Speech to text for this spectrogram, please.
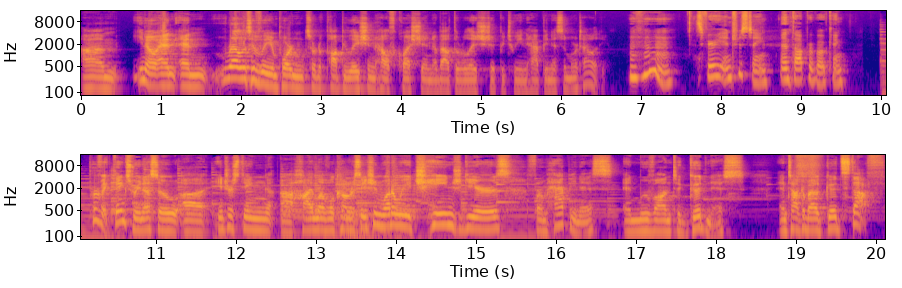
Um, you know, and and relatively important sort of population health question about the relationship between happiness and mortality. Hmm. It's very interesting and thought provoking. Perfect. Thanks, Reena. So, uh, interesting uh, high level conversation. Why don't we change gears from happiness and move on to goodness and talk about good stuff?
